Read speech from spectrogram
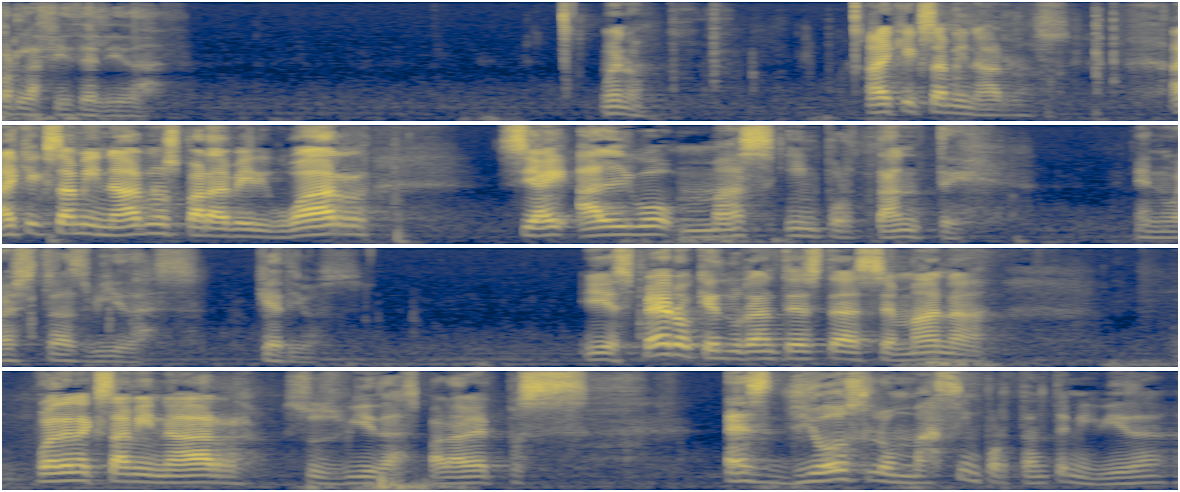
por la fidelidad. Bueno, hay que examinarnos. Hay que examinarnos para averiguar si hay algo más importante en nuestras vidas que Dios. Y espero que durante esta semana puedan examinar sus vidas para ver, pues, ¿es Dios lo más importante en mi vida?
